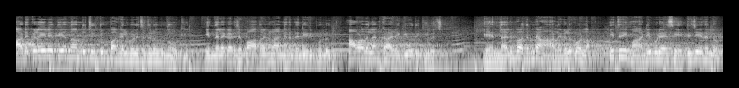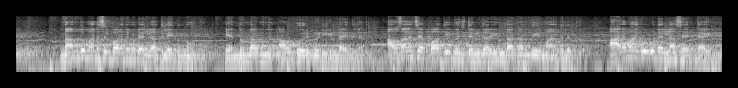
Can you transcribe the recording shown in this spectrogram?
അടുക്കളയിലെത്തിയ നന്ദു ചുറ്റും പകൽ വെളിച്ചത്തിലൊന്ന് നോക്കി. ഇന്നലെ കഴിച്ച പാത്രങ്ങൾ അങ്ങനെ തന്നെ ഇരിപ്പുണ്ട്. അവളതെല്ലാം കഴുകി ഒതുക്കി വെച്ചു. എന്നാലും അതിന്റെ ആളുകൾ കൊള്ളാം. ഇത്രയും അടിപൊളിയായി സെറ്റ് ചെയ്തല്ലോ. നന്ദു മനസ്സിൽ പറഞ്ഞുകൊണ്ട് എല്ലാത്തിലേക്കും നോക്കി. എന്തുണ്ടാക്കുന്നു അവൾക്ക് ഒരു പിടിയുണ്ടായിരുന്നില്ല അവസാനം ചപ്പാത്തിയും വെജിറ്റബിൾ കറിയും ഉണ്ടാക്കാൻ തീരുമാനത്തിലെത്തി. അരമണിക്കൂർ കൊണ്ട് എല്ലാം സെറ്റായിരുന്നു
